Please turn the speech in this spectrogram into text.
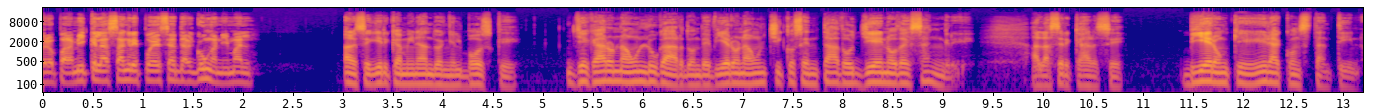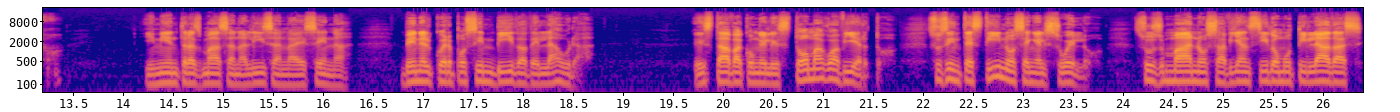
pero para mí que la sangre puede ser de algún animal. Al seguir caminando en el bosque, llegaron a un lugar donde vieron a un chico sentado lleno de sangre. Al acercarse, vieron que era Constantino. Y mientras más analizan la escena, ven el cuerpo sin vida de Laura. Estaba con el estómago abierto, sus intestinos en el suelo, sus manos habían sido mutiladas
